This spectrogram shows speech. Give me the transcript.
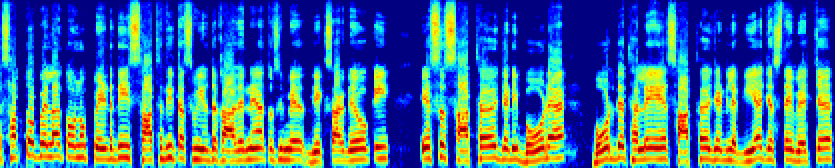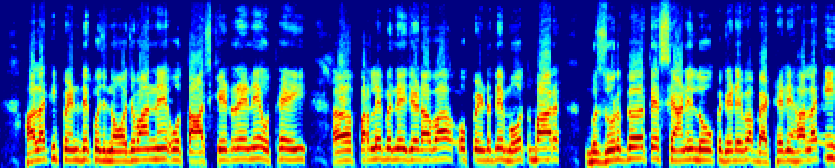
ਸਭ ਤੋਂ ਪਹਿਲਾਂ ਤੁਹਾਨੂੰ ਪਿੰਡ ਦੀ ਸੱਥ ਦੀ ਤਸਵੀਰ ਦਿਖਾ ਦਿੰਦੇ ਹਾਂ। ਤੁਸੀਂ ਮੇ- ਦੇਖ ਸਕਦੇ ਹੋ ਕਿ ਇਸ ਸੱਥ ਜਿਹੜੀ ਬੋਰਡ ਹੈ ਬੋਰਡ ਦੇ ਥੱਲੇ ਇਹ ਸੱਥ ਜਿਹੜੀ ਲੱਗੀ ਹੈ ਜਿਸ ਦੇ ਵਿੱਚ ਹਾਲਾਂਕਿ ਪਿੰਡ ਦੇ ਕੁਝ ਨੌਜਵਾਨ ਨੇ ਉਹ ਤਾਸ਼ ਖੇਡ ਰਹੇ ਨੇ। ਉੱਥੇ ਹੀ ਅ, ਪਰਲੇ ਬੰਨੇ ਜਿਹੜਾ ਵਾ ਉਹ ਪਿੰਡ ਦੇ ਮੋਹਤਬਾਰ ਬਜ਼ੁਰਗ ਤੇ ਸਿਆਣੇ ਲੋਕ ਜਿਹੜੇ ਵਾ ਬੈਠੇ ਨੇ। ਹਾਲਾਂਕਿ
